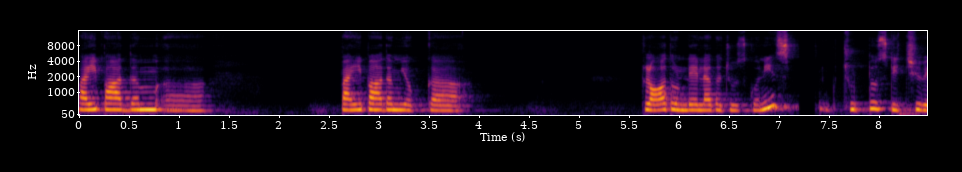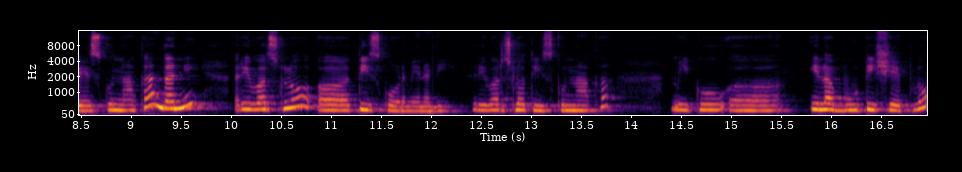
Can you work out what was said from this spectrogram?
పై పాదం పై పాదం యొక్క క్లాత్ ఉండేలాగా చూసుకొని చుట్టూ స్టిచ్ వేసుకున్నాక దాన్ని రివర్స్లో తీసుకోవడమేనండి. రివర్స్లో తీసుకున్నాక మీకు ఇలా బూటీ షేప్లో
